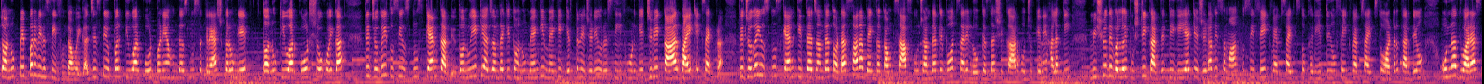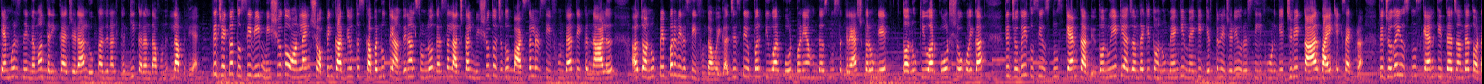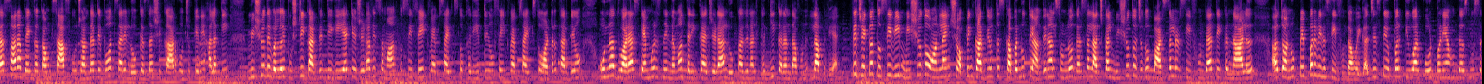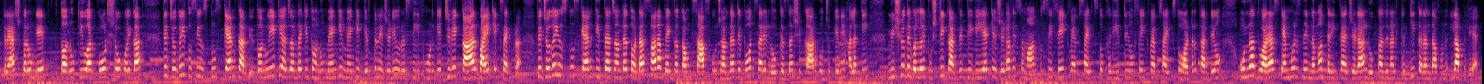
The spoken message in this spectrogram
ਤੁਹਾਨੂੰ ਪੇਪਰ ਵੀ ਰਿਸੀਵ ਹੁੰਦਾ ਹੋਏਗਾ। ਜਿਸ ਦੇ ਉੱਪਰ QR ਕੋਡ ਬਣਿਆ ਹੁੰਦਾ ਉਸ ਨੂੰ ਸਕ੍ਰੈਚ ਕਰੋਗੇ, ਤੁਹਾਨੂੰ QR ਕੋਡ ਸ਼ੋ ਹੋਏਗਾ। ਤੇ ਜਦੋਂ ਹੀ ਤੁਸੀਂ ਉਸ ਨੂੰ ਸਕੈਨ ਕਰਦੇ ਹੋ ਤੁਹਾਨੂੰ ਇਹ ਕਿਹਾ ਜਾਂਦਾ ਕਿ ਤੁਹਾਨੂੰ ਮਹਿੰਗੇ ਮਹਿੰਗੇ ਗਿਫਟ ਨੇ ਜਿਹੜੇ ਉਹ ਰਿਸੀਵ ਹੋਣਗੇ, ਜਿਵੇਂ ਕਾਰ ਬਾਈਕ ਐਕਸੈਟਰਾ ਤੇ ਜਦੋਂ ਹੀ ਉਸ ਨੂੰ ਸਕੈਨ ਕੀਤਾ ਜਾਂਦਾ, ਤੁਹਾਡਾ ਸਾਰਾ ਬੈਂਕ ਅਕਾਊਂਟ ਸਾਫ਼ ਹੋ ਜਾਂਦਾ ਹੈ ਤੇ ਬਹੁਤ ਸਾਰੇ ਲੋਕ ਇਸ ਦਾ ਸ਼ਿਕਾਰ ਹੋ ਚੁੱਕੇ ਨੇ। ਹਾਲਾਂਕਿ ਮੀਸ਼ੋ ਦੇ ਵੱਲੋਂ ਇਹ ਪੁਸ਼ਟੀ ਕਰ ਦਿੱਤੀ ਗਈ ਹੈ ਕਿ ਜਿਹੜਾ ਵੀ ਸਮਾਨ ਤੁਸੀਂ ਫੇਕ ਵੈਬਸਾਈਟਸ ਤੋਂ ਖਰੀਦਦੇ ਹੋ ਫੇਕ ਵੈਬਸਾਈਟਸ ਤੋਂ ਆਰਡਰ ਕਰਦੇ ਹੋ, ਉਹਨਾਂ ਦੁਆਰਾ ਸਕੈਮਰਸ ਨੇ ਨਵਾਂ ਤਰੀਕਾ ਜਿਹੜਾ ਲੋਕਾਂ ਦੇ ਨਾਲ ਠੱਗੀ ਕਰਨ ਦਾ ਹੁਣ ਲੱਭ ਲਿਆ ਹੈ। ਤੇ ਜੇਕਰ ਤੁਸੀਂ ਵੀ ਮੀਸ਼ੋ ਤੋਂ ਆਨਲਾਈਨ ਸ਼ਾਪਿੰਗ ਕਰਦੇ ਹੋ, ਤਾਂ ਇਸ ਖਬਰ ਨੂੰ ਧਿਆਨ ਦੇ ਨਾਲ ਸੁਣ ਲਓ। ਦਰਸਲ ਅੱਜਕੱਲ ਮੀਸ਼ੋ ਤੋਂ ਜਦੋਂ ਪਾਰਸਲ ਰਿਸੀਵ ਹੁੰਦਾ ਤੇ ਇੱਕ ਨਾਲ ਤੁਹਾਨੂੰ ਪੇਪਰ ਵੀ ਰਿਸੀਵ ਹੁੰਦਾ ਹੋਏਗਾ। ਜਿਸ ਦੇ ਉੱਪਰ QR ਕੋਡ ਬਣਿਆ ਹੁੰਦਾ ਉਸ ਨੂੰ ਸਕ੍ਰੈਚ ਕਰੋਗੇ ਤੁਹਾਨੂੰ QR ਕੋਡ ਸ਼ੋ ਹੋਏਗਾ ਤੇ ਜਦੋਂ ਹੀ ਤੁਸੀਂ ਉਸ ਨੂੰ ਸਕੈਨ ਕਰਦੇ ਹੋ, ਤੁਹਾਨੂੰ ਇਹ ਕਿਹਾ ਜਾਂਦਾ ਕਿ ਤੁਹਾਨੂੰ ਮਹਿੰਗੇ ਮਹਿੰਗੇ ਗਿਫਟ ਨੇ ਜਿਹੜੇ ਉਹ ਰਿਸੀਵ ਹੋਣਗੇ, ਜਿਵੇਂ ਕਾਰ ਬਾਈਕ ਐਕਸੈਟਰਾ ਤੇ ਜਦੋਂ ਹੀ ਉਸ ਨੂੰ ਸਕੈਨ ਕੀਤਾ ਜਾਂਦਾ ਹੈ, ਤੁਹਾਡਾ ਸਾਰਾ ਬੈਂਕ ਅਕਾਊਂਟ ਸਾਫ਼ ਹੋ ਜਾਂਦਾ ਹੈ ਤੇ ਬਹੁਤ ਸਾਰੇ ਲੋਕ ਇਸ ਦਾ ਸ਼ਿਕਾਰ ਹੋ ਚੁੱਕੇ ਨੇ। ਹਾਲਾਂਕਿ ਮੀਸ਼ੋ ਦੇ ਵੱਲੋਂ ਇਹ ਪੁਸ਼ਟੀ ਕਰ ਦਿੱਤੀ ਗਈ ਹੈ ਕਿ ਜਿਹੜਾ ਵੀ ਸਮਾਨ ਤੁਸੀਂ ਫੇਕ ਵੈਬਸਾਈਟਸ ਤੋਂ ਖਰੀਦਦੇ ਹੋ ਫੇਕ ਵੈਬਸਾਈਟਸ ਤੋਂ ਆਰਡਰ ਕਰਦੇ ਹੋ, ਉਹਨਾਂ ਦੁਆਰਾ ਸਕੈਮਰਸ ਨੇ ਨਵਾਂ ਤਰੀਕਾ ਜਿਹੜਾ ਲੋਕਾਂ ਦੇ ਨਾਲ ਠੱਗੀ ਕਰਨ ਦਾ ਹੁਣ ਲੱਭ ਲਿਆ ਹੈ। ਤੇ ਜੇਕਰ ਤੁਸੀਂ ਵੀ ਮੀਸ਼ੋ ਤੋਂ ਆਨਲਾਈਨ ਸ਼ਾਪਿੰਗ ਕਰਦੇ ਹੋ, ਤਾਂ ਇਸ ਖਬਰ ਨੂੰ ਧਿਆਨ ਦੇ ਨਾਲ ਸੁਣ ਲਓ। ਦਰਸਲ ਅੱਜਕੱਲ ਮੀਸ਼ੋ ਤੋਂ ਜਦੋਂ ਪਾਰਸਲ ਰਿਸੀਵ ਹੁੰਦਾ ਹੈ, ਤੇ ਇੱਕ ਨਾਲ ਤੁਹਾਨੂੰ ਪੇਪਰ ਵੀ ਰਿਸੀਵ ਹੁੰਦਾ ਹੋਏਗਾ, ਜਿਸ ਦੇ ਉੱਪਰ QR ਕੋਡ ਬਣਿਆ ਹੁੰਦਾ ਉਸ ਨੂੰ ਸਕ੍ਰੈਚ ਕਰੋਗੇ। ਤੁਹਾਨੂੰ QR ਕੋਡ ਸ਼ੋ ਹੋਏਗਾ ਤੇ ਜਦੋਂ ਹੀ ਤੁਸੀਂ ਉਸ ਨੂੰ ਸਕੈਨ ਕਰਦੇ ਹੋ, ਤੁਹਾਨੂੰ ਇਹ ਕਿਹਾ ਜਾਂਦਾ ਕਿ ਤੁਹਾਨੂੰ ਮਹਿੰਗੇ ਮਹਿੰਗੇ ਗਿਫਟ ਨੇ ਜਿਹੜੇ ਉਹ ਰਿਸੀਵ ਹੋਣਗੇ, ਜਿਵੇਂ ਕਾਰ ਬਾਈਕ ਐਕਸੈਟਰਾ ਤੇ ਜਦੋਂ ਹੀ ਉਸ ਨੂੰ ਸਕੈਨ ਕੀਤਾ ਜਾਂਦਾ, ਤੁਹਾਡਾ ਸਾਰਾ ਬੈਂਕ ਅਕਾਊਂਟ ਸਾਫ਼ ਹੋ ਜਾਂਦਾ ਤੇ ਬਹੁਤ ਸਾਰੇ ਲੋਕ ਇਸ ਦਾ ਸ਼ਿਕਾਰ ਹੋ ਚੁੱਕੇ ਨੇ। ਹਾਲਾਂਕਿ ਮੀਸ਼ੋ ਦੇ ਵੱਲੋਂ ਇਹ ਪੁਸ਼ਟੀ ਕਰ ਦਿੱਤੀ ਗਈ ਹੈ ਕਿ ਜਿਹੜਾ ਵੀ ਸਮਾਨ ਤੁਸੀਂ ਫੇਕ ਵੈਬਸਾਈਟਸ ਤੋਂ ਖਰੀਦਦੇ ਹੋ ਫੇਕ ਵੈਬਸਾਈਟਸ ਤੋਂ ਆਰਡਰ ਕਰਦੇ ਹੋ, ਉਹਨਾਂ ਦੁਆਰਾ ਸਕੈਮਰਸ ਨੇ ਨਵਾਂ ਤਰੀਕਾ ਜਿਹੜਾ ਲੋਕਾਂ ਦੇ ਨਾਲ ਠੱਗੀ ਕਰਨ ਦਾ ਹੁਣ ਲੱਭ ਲਿਆ ਹੈ।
